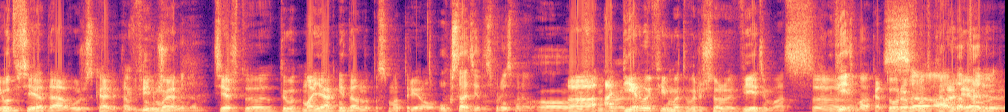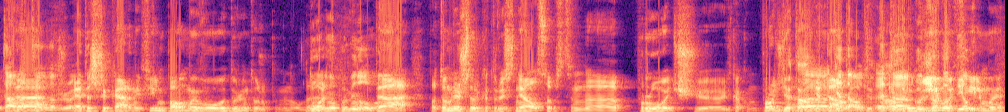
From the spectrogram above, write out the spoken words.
И вот все, да, вы уже сказали, там И фильмы, вдумчивыми, да. те, что ты вот «Маяк» недавно посмотрел. О, кстати, я до сих пор не смотрел. А, а крутой, первый фильм этого режиссера «Ведьма», с, э, «Ведьма» которая с, «Ход Анна королевы». Да, это шикарный фильм. По-моему, его Долин тоже упомянул, да? Довольно упомянул. Да. Потом режиссер, который снял, собственно, «Прочь», э, или как он, «Прочь», Get да? Out. Get Out. Get Это Out. И другие его фильмы.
